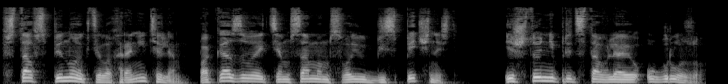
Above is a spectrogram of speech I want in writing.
встав спиной к телохранителям, показывая тем самым свою беспечность и что не представляю угрозу.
